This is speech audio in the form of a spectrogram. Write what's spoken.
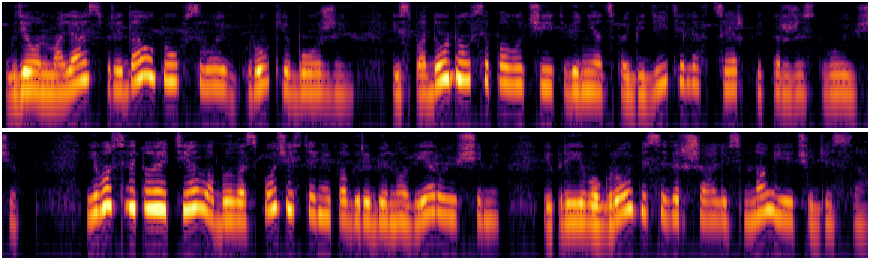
где он, молясь, предал дух свой в руки Божии и сподобился получить венец победителя в церкви торжествующих. Его святое тело было с почестями погребено верующими, и при его гробе совершались многие чудеса.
